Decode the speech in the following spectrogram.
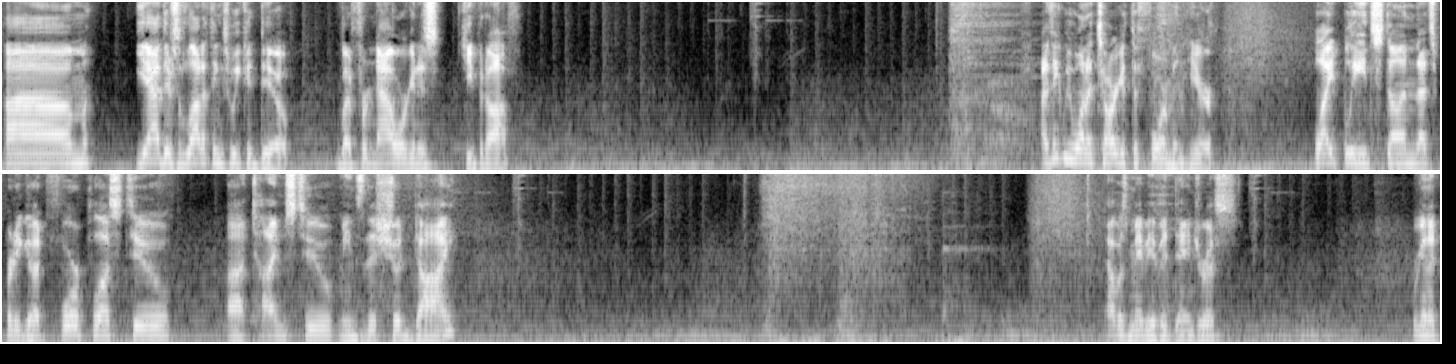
um, yeah, there's a lot of things we could do. But for now, we're gonna just keep it off. I think we want to target the foreman here. Blight bleed stun, that's pretty good. 4 plus 2 uh, times 2 means this should die. That was maybe a bit dangerous. We're gonna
